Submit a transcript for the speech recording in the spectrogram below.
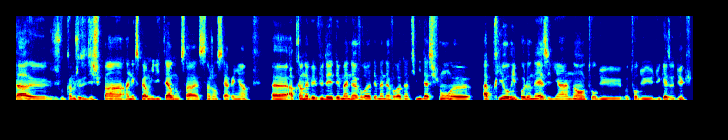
Ça, je, comme je vous ai dit, je suis pas un, expert militaire, donc ça, ça j'en sais rien. après, on avait vu des, des manœuvres, des manœuvres d'intimidation a priori polonaise il y a un an autour du, autour du, du gazoduc.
